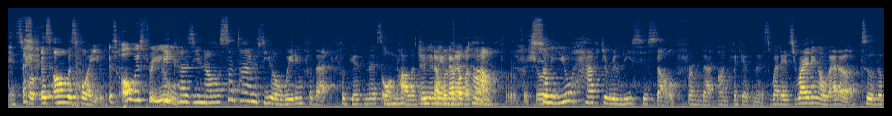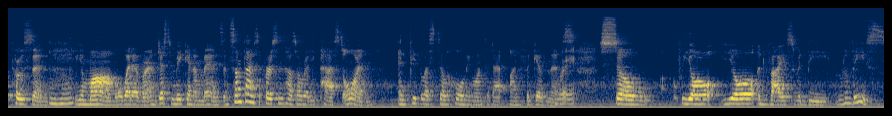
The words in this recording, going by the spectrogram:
Yeah, it's for, it's always for you. It's always for you. Because you know, sometimes you're waiting for that forgiveness or apology And that will never never, come, come. for- for sure. So you have to release yourself from that unforgiveness, whether it's writing a letter to the person, Mm-hmm. your mom or whatever, and just making amends. And sometimes the person has already passed on, and people are still holding on to that unforgiveness. Right. So your your advice would be release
